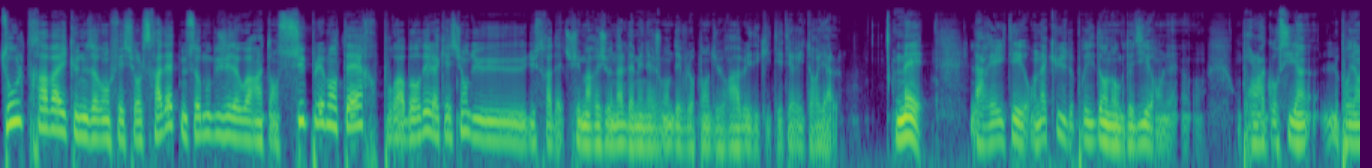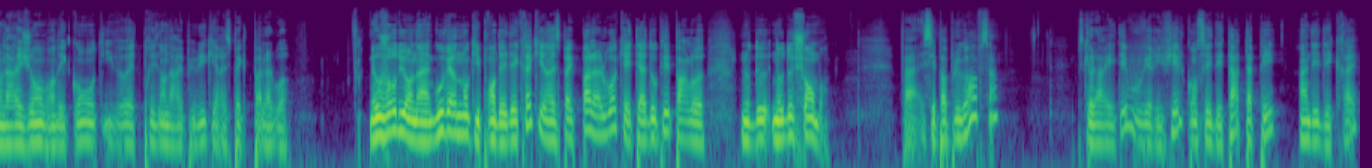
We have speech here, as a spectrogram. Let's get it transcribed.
tout le travail que nous avons fait sur le SRADET, nous sommes obligés d'avoir un temps supplémentaire pour aborder la question du, SRADET, schéma régional d'aménagement, de développement durable et d'équité territoriale. Mais la réalité, on accuse le président donc de dire, on, prend le raccourci, hein, le président de la région, vous vous rendez compte, il veut être président de la République et ne respecte pas la loi. Mais aujourd'hui, on a un gouvernement qui prend des décrets qui ne respecte pas la loi qui a été adoptée par nos, deux, chambres. Enfin, c'est pas plus grave ça Parce que la réalité, vous vérifiez, le Conseil d'État a un des décrets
